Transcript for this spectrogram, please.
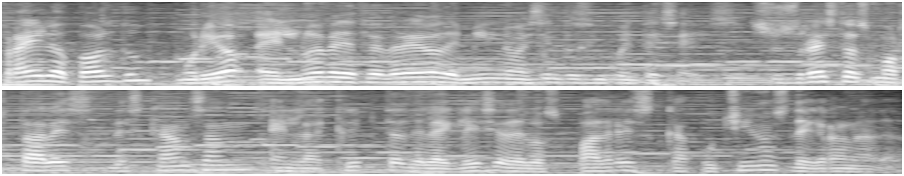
Fray Leopoldo murió el 9 de febrero de 1956. Sus restos mortales descansan en la cripta de la iglesia de los Padres Capuchinos de Granada.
